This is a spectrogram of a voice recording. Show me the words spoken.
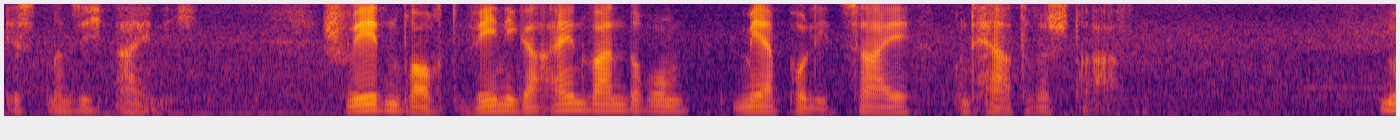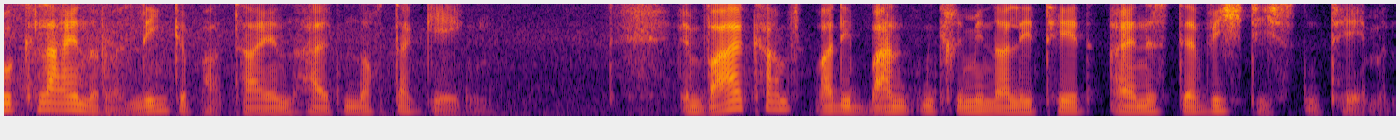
ist man sich einig. Schweden braucht weniger Einwanderung, mehr Polizei und härtere Strafen. Nur kleinere linke Parteien halten noch dagegen. Im Wahlkampf war die Bandenkriminalität eines der wichtigsten Themen.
